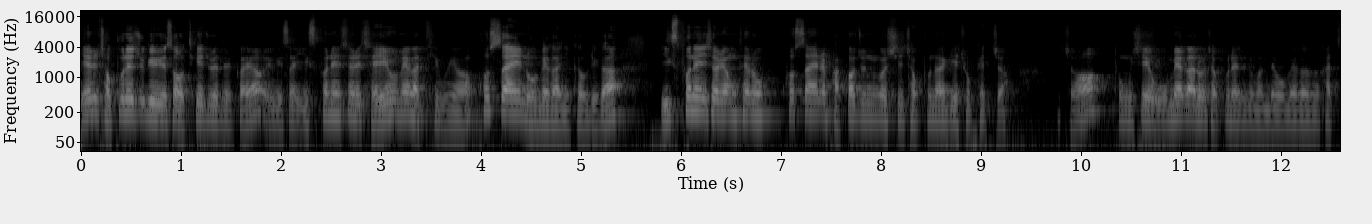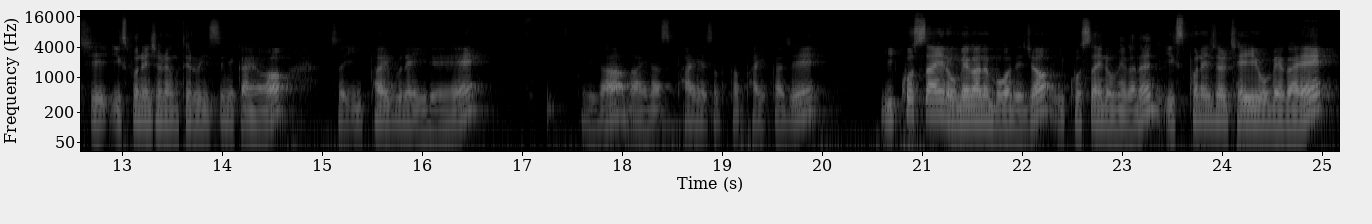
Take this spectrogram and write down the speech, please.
얘를 적분해 주기 위해서 어떻게 해줘야 될까요? 여기서 익스포넨셜의 j 오메가 t고요. 코사인 오메가니까 우리가 익스포넨셜 형태로 코사인을 바꿔 주는 것이 적분하기에 좋겠죠. 그렇죠? 동시에 오메가로 적분해 주는 건데 오메가가 같이 익스포넨셜 형태로 있으니까요. 그래서 2파이분의 1에 우리가 마이너스 파이에서부터 파이까지 이 코사인 오메가는 뭐가 되죠? 이 코사인 오메가는 익스포넨셜 j 오메가의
